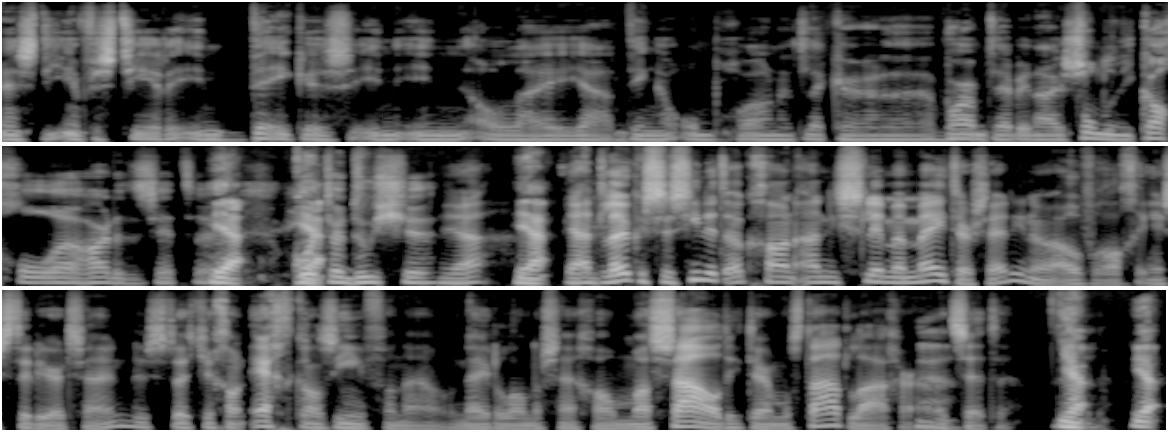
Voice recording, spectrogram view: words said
Mensen die investeren in dekens, in, in allerlei ja, dingen om gewoon het lekker eh, warm te hebben in huis zonder die kachel eh, harder te zetten. ja, ja. Korter douchen. Ja. Ja. ja, het leuke is, ze zien het ook gewoon aan die slimme meters hè, die nu overal geïnstalleerd zijn. Dus dat je gewoon echt kan zien van nou, Nederlanders zijn gewoon massaal die thermostaat lager aan Ja. het zetten. ja, ja.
